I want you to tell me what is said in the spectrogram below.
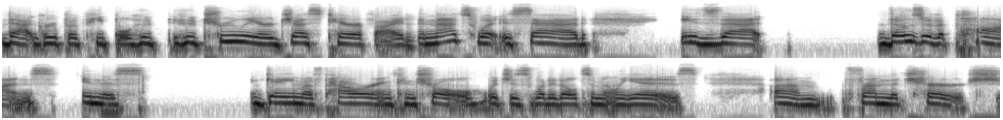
that group of people who who truly are just terrified. And that's what is sad is that those are the pawns in this game of power and control which is what it ultimately is um, from the church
